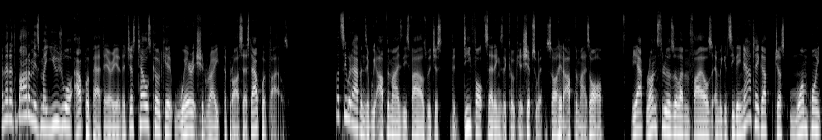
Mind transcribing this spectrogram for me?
And then at the bottom is my usual output path area that just tells CodeKit where it should write the processed output files. Let's see what happens if we optimize these files with just the default settings that CodeKit ships with. So I'll hit optimize all. The app runs through those 11 files and we can see they now take up just 1.2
